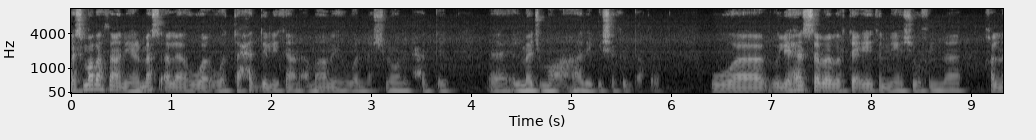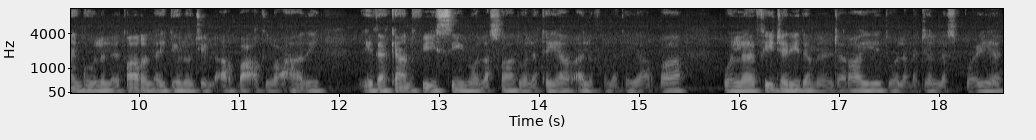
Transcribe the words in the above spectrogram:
بس مرة ثانية المسألة هو هو التحدي اللي كان أمامي هو إنه شلون نحدد آه، المجموعة هذه بشكل دقيق. ولهالسبب ارتئيت إني أشوف انه خلينا نقول الإطار الأيديولوجي الاربع اضلاع هذه إذا كان في سين ولا صاد ولا تيار ألف ولا تيار باء ولا في جريدة من الجرايد ولا مجلة أسبوعية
